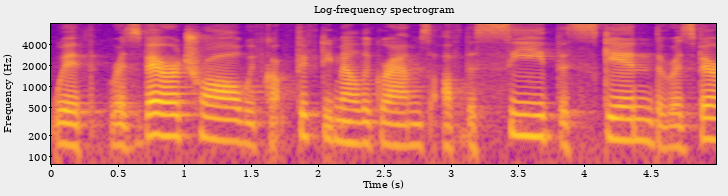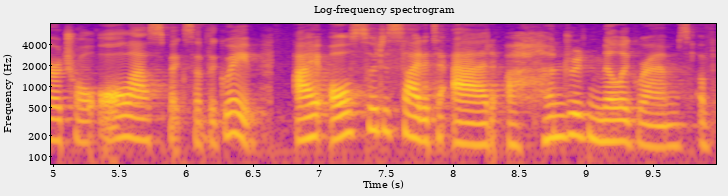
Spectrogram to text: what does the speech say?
with resveratrol. We've got 50 milligrams of the seed, the skin, the resveratrol, all aspects of the grape. I also decided to add 100 milligrams of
